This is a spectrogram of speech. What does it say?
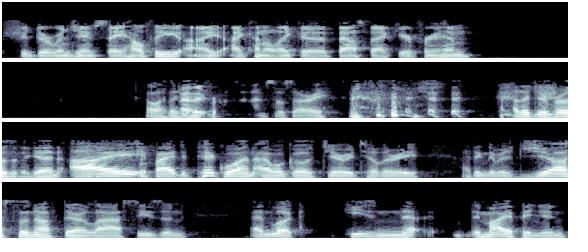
should Derwin James stay healthy, I, I kind of like a bounce back year for him. Oh, I thought you were frozen. I'm so sorry. I thought you're frozen again. I, if I had to pick one, I will go with Jerry Tillery. I think there was just enough there last season. And look, he's, ne- in my opinion,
